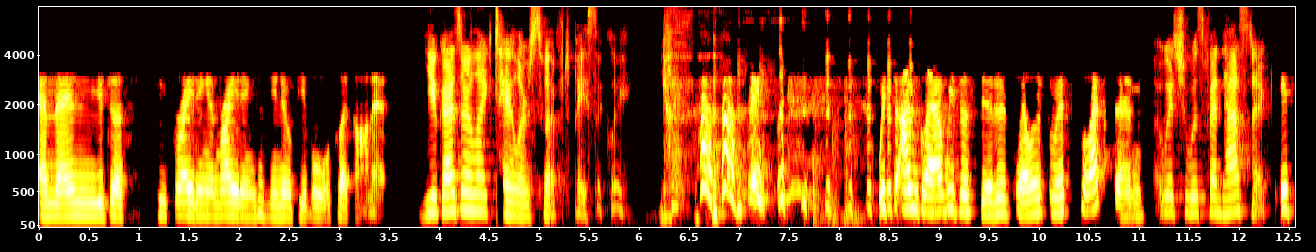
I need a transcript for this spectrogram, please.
And then you just keep writing and writing because you know people will click on it. You guys are like Taylor Swift, basically. Which I'm glad we just did a Taylor Swift collection. Which was fantastic. It's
